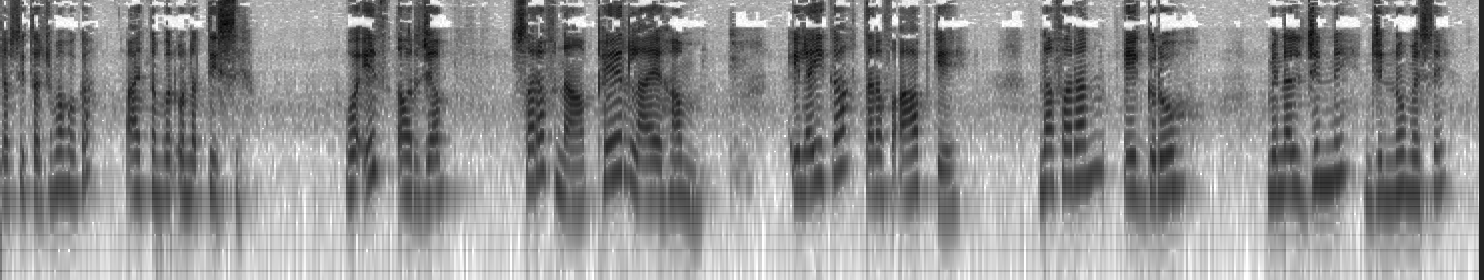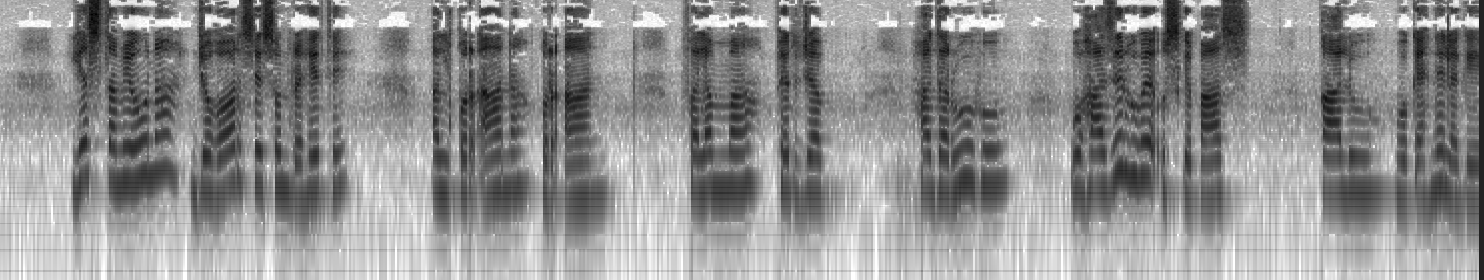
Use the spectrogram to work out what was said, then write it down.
لفظی ترجمہ ہوگا، آیت نمبر انتیس سے۔ وہ عز اور جب صرف نہ پھیر لائے ہم الئی کا طرف آپ کے، نفرن، ایک گروہ من الجن، جنوں میں سے یس تمیون جو غور سے سن رہے تھے، القرآن، قرآن، فلما، پھر جب حدرو وہ حاضر ہوئے اس کے پاس کالو وہ کہنے لگے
